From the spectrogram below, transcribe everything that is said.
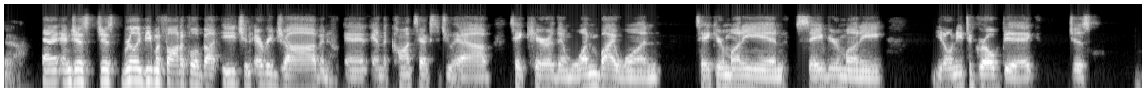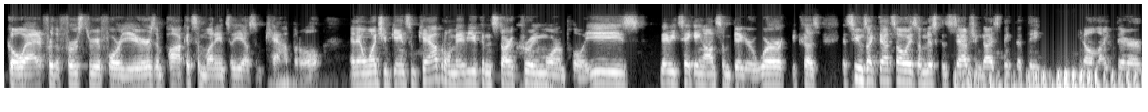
Yeah. And, and, just just really be methodical about each and every job and, and and the context that you have. Take care of them one by one. Take your money in save your money. You don't need to grow big. Just go at it for the first three or four years and pocket some money until you have some capital and then once you've gained some capital maybe you can start accruing more employees maybe taking on some bigger work because it seems like that's always a misconception guys think that they you know like they're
